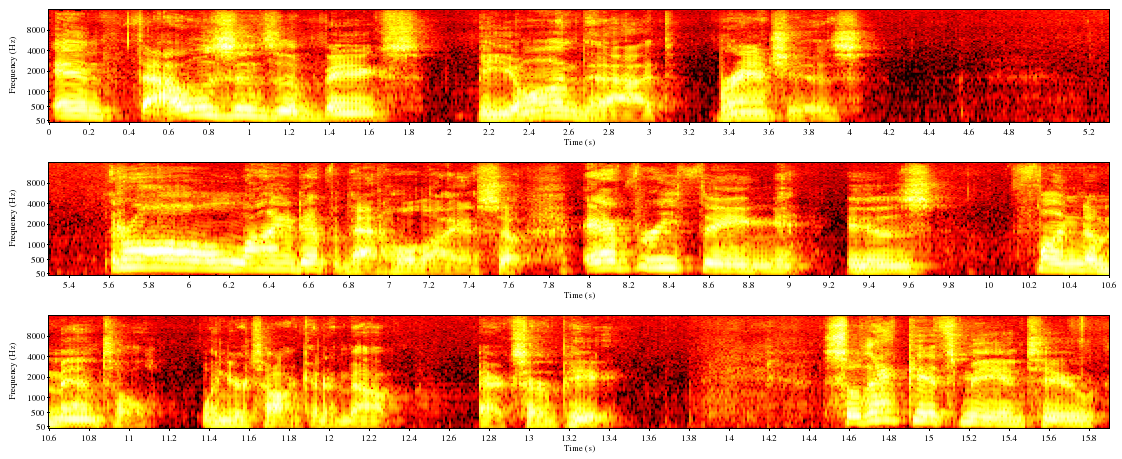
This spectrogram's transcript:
and thousands of banks beyond that, branches, they're all lined up with that whole ISO. Everything is fundamental when you're talking about XRP. So that gets me into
